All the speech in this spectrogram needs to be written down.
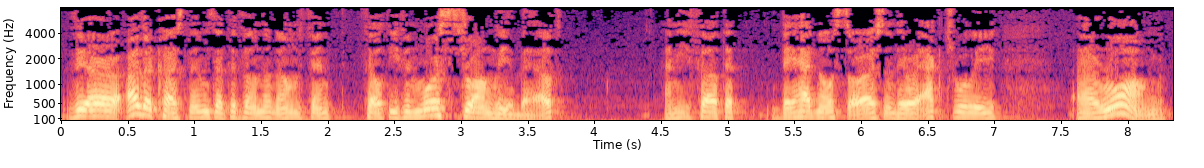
There are other customs that the Vilna Gaon felt even more strongly about, and he felt that they had no source and they were actually uh, wrong.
